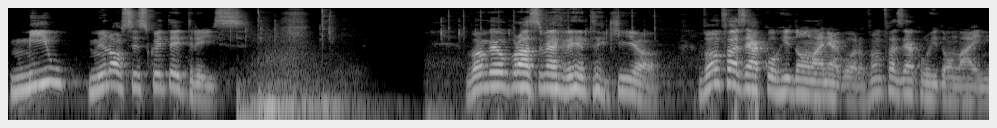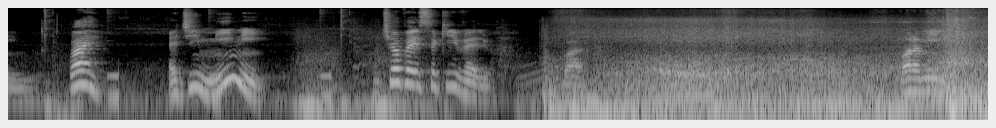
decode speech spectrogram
1000, 1953. Vamos ver o próximo evento aqui, ó. Vamos fazer a corrida online agora. Vamos fazer a corrida online. Vai. É de mini? Deixa eu ver isso aqui, velho. Bora. Bora, mini.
